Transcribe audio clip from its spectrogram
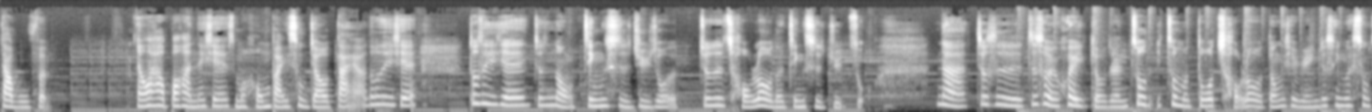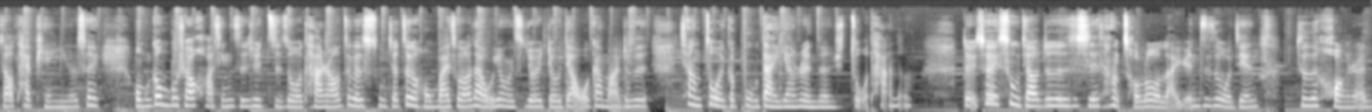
大部分。然后还有包含那些什么红白塑胶袋啊，都是一些都是一些就是那种惊世巨作的，就是丑陋的惊世巨作。那就是之所以会有人做这么多丑陋的东西原因，就是因为塑胶太便宜了，所以我们根本不需要花心思去制作它。然后这个塑胶，这个红白塑胶袋，我用一次就会丢掉，我干嘛就是像做一个布袋一样认真去做它呢？对，所以塑胶就是世界上 丑陋的来源，这是我今天就是恍然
